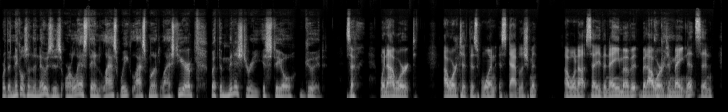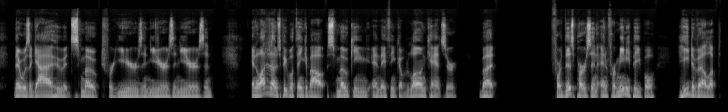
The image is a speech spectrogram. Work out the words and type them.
where the nickels in the noses are less than last week, last month, last year, but the ministry is still good. So when I worked, I worked at this one establishment. I will not say the name of it, but I worked Okay. in maintenance and there was a guy who had smoked for years and years and years and and a lot of times people think about smoking and they think of lung cancer, but for this person and for many people, he developed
